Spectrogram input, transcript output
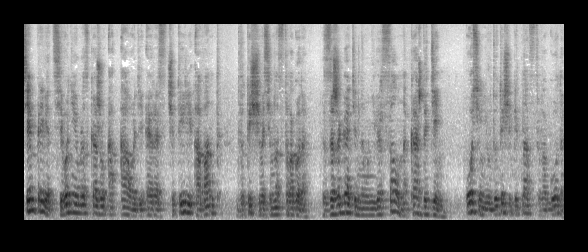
Всем привет! Сегодня я вам расскажу о Audi RS4 Avant 2018 года. Зажигательный универсал на каждый день. Осенью 2015 года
